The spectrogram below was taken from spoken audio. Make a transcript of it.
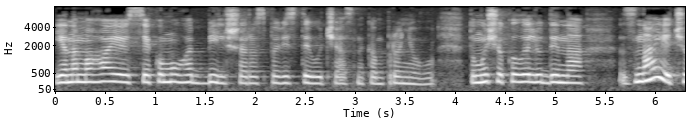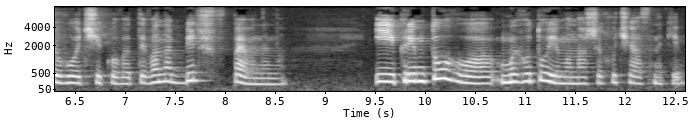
я намагаюся якомога більше розповісти учасникам про нього. Тому що коли людина знає, чого очікувати, вона більш впевнена. І крім того, ми готуємо наших учасників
